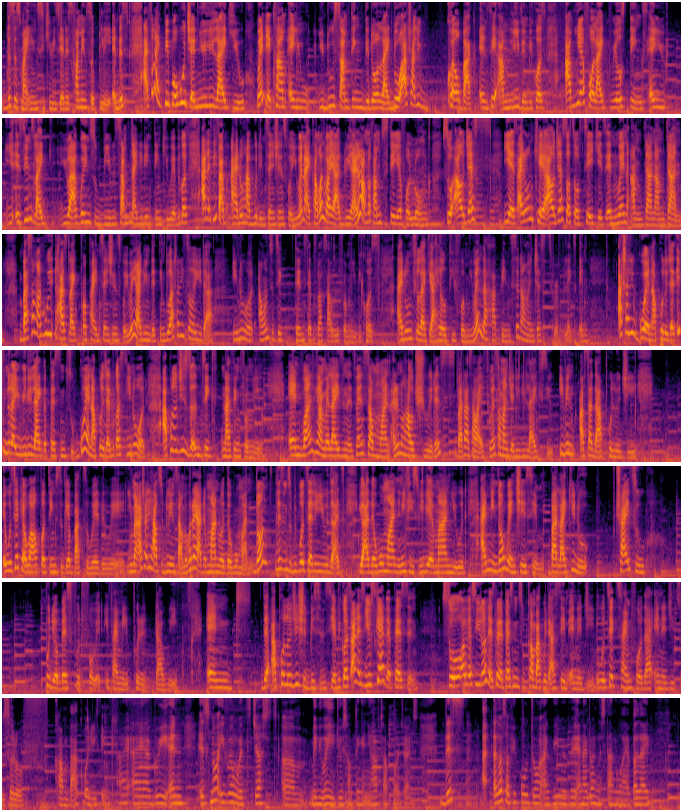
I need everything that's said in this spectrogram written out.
this is my insecurity and it's coming to play. And this, I feel like people who genuinely like you, when they come and you you do something they don't like, they'll actually call back and say I'm leaving because I'm here for like real things, and you it seems like you are going to be with something I didn't think you were. Because honestly, if I'm, I don't have good intentions for you, when I come, whatever you are doing, I know I'm not coming to stay here for long. So I'll just, care. yes, I don't care. I'll just sort of take it. And when I'm done, I'm done. But someone who has like proper intentions for you, when you are doing the thing, they'll actually tell you that, you know what, I want to take 10 steps back away from you because I don't feel like you're healthy for me. When that happens, sit down and just reflect and actually go and apologize if you know that you really like the person to go and apologize because you know what apologies don't take nothing from you and one thing i'm realizing is when someone i don't know how true it is but that's how i feel when someone genuinely likes you even after the apology it will take a while for things to get back to where they were. You might actually have to do it somewhere, whether you're the man or the woman. Don't listen to people telling you that you are the woman, and if he's really a man, he would. I mean, don't go and chase him, but like you know, try to put your best foot forward, if I may put it that way. And the apology should be sincere because honestly, you scare the person. So obviously, you don't expect the person to come back with that same energy. It will take time for that energy to sort of come back. What do you think? I, I agree. And it's not even with just um, maybe when you do something and you have to apologize. This, a lot of people don't agree with it, and I don't understand why. But like,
